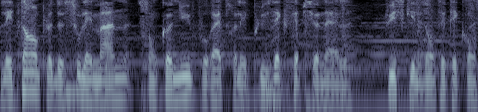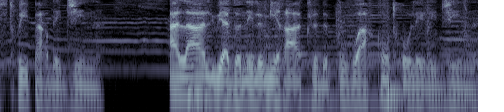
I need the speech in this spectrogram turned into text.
Les temples de Suleiman sont connus pour être les plus exceptionnels, puisqu'ils ont été construits par des djinns. Allah lui a donné le miracle de pouvoir contrôler les djinns.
